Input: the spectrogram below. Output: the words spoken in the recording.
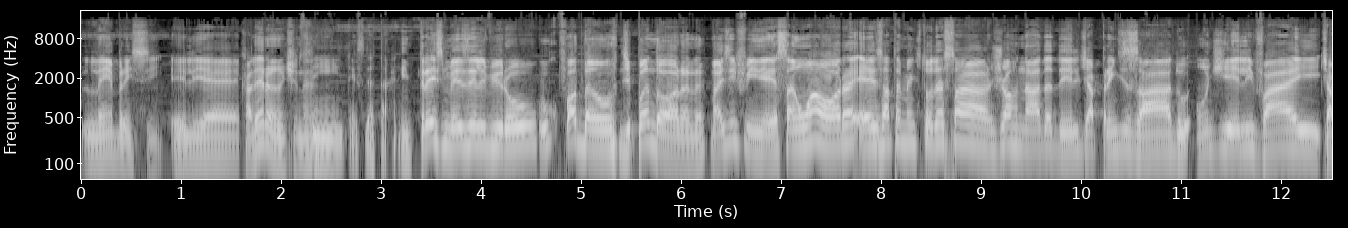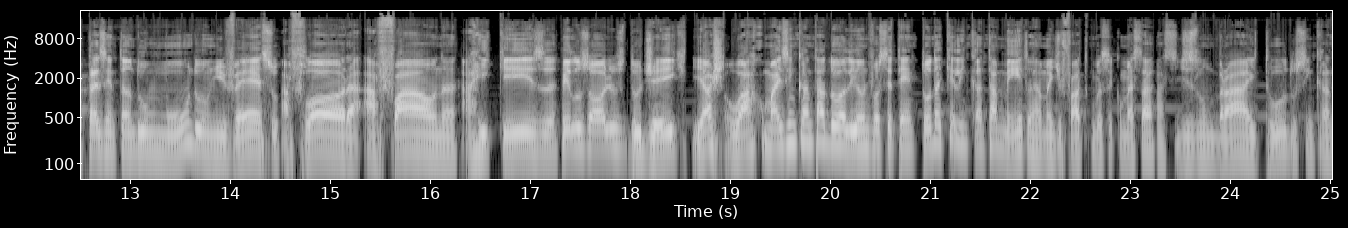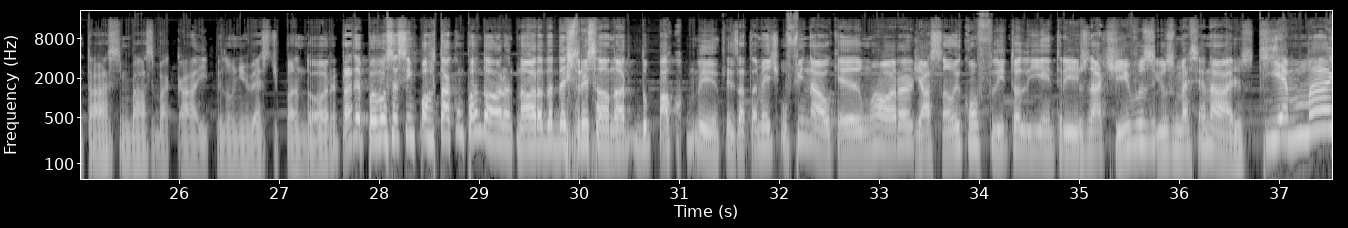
lembrem-se, ele é cadeirante, né? Sim, tem esse detalhe. Em três meses ele virou o fodão de Pandora, né? Mas enfim, essa uma hora é exatamente toda essa jornada dele de aprendizado, onde ele vai te apresentando o mundo, o universo, a flora, a fauna, a riqueza, pelos olhos do Jake. E acho o arco mais encantador ali, onde você tem todo aquele encantamento, realmente, de fato, que você começa a se deslumbrar e tudo, se encantar, se embasbacar aí pelo universo de Pandora, pra depois você se importar com Pandora, na hora da destruição, na hora do pau comer. Que é exatamente o final, que é uma hora de ação e conflito ali entre os nativos e os mercenários. Que é mais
